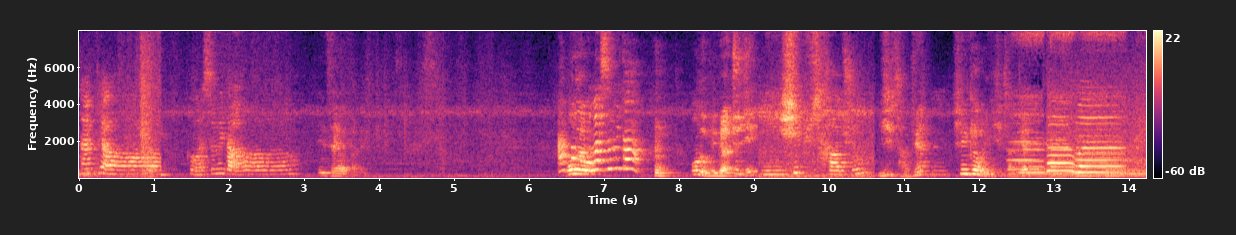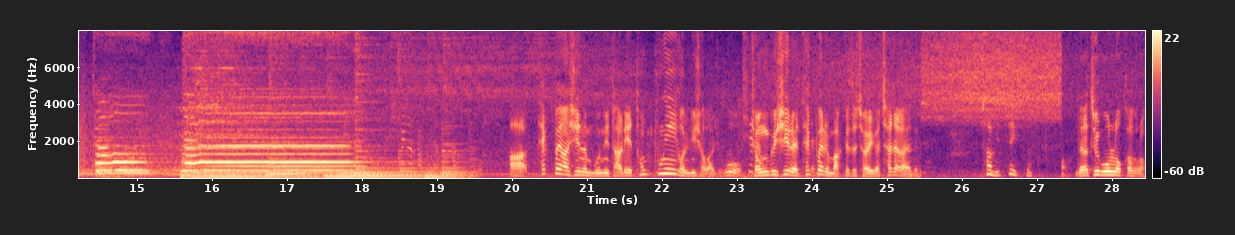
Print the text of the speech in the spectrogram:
남편. 고맙습니다. 인사해 빨리 아빠 오늘- 고맙습니다. 오늘 우리 몇 주지? 24주? 24주야? 7개월 24주야? 다가와 떠나 아 택배 하시는 분이 다리에 통풍이 걸리셔가지고 정비실에 택배를 맡겨서 저희가 찾아가야 됩니다 차 밑에 있어 어, 내가 들고 올라올까 그럼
